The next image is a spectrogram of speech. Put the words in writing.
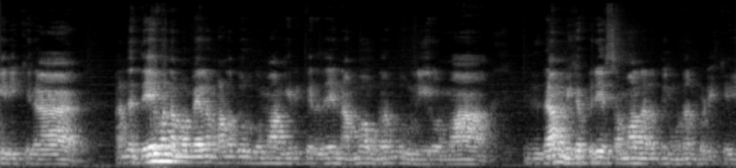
இருக்கிறார். அந்த தேவன் நம்ம மேல மனதுருகமாக இருக்கிறதே நம்ம உணர்ந்து கொள்கிறோமா? இதுதான் மிகப்பெரிய சமாதானத்தின் உடன்படிக்கை.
